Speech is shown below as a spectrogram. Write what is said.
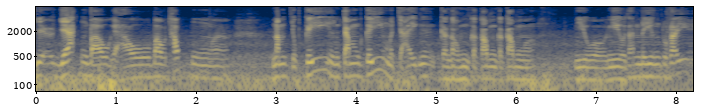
Giác bao gạo, bao thóc ờ, 50 kg trăm kg mà chạy cà còng cà còng cà còng. Nhiều nhiều thanh niên tôi thấy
